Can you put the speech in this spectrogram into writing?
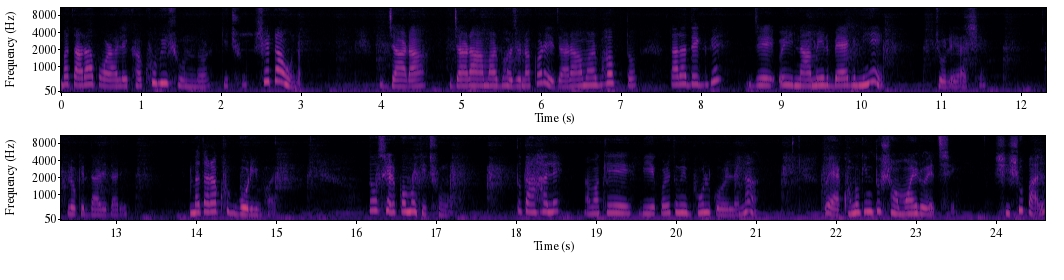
বা তারা পড়ালেখা খুবই সুন্দর কিছু, সেটাও না যারা যারা আমার ভজনা করে, যারা আমার ভক্ত, তারা দেখবে যে ওই নামের ব্যাগ নিয়ে চলে আসে, লোকের দাঁড়ে দাঁড়ে। বা তারা খুব গরিব হয়। তো সেরকমও কিছু না। তো তাহলে আমাকে বিয়ে করে তুমি ভুল করলে না? তো এখনও কিন্তু সময় রয়েছে। শিশুপাল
